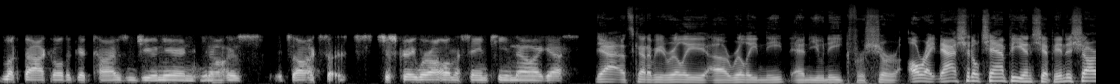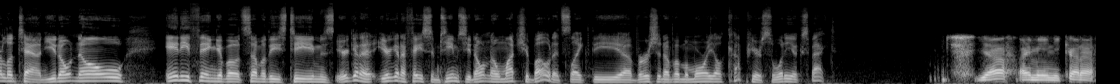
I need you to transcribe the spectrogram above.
look back at all the good times in junior and you know it was it's all it's, it's just great. We're all on the same team now, I guess. Yeah, it's got to be really, uh, really neat and unique for sure. All right, national championship into Charlottetown. You don't know anything about some of these teams. You're gonna you're gonna face some teams you don't know much about. It's like the uh, version of a Memorial Cup here. So, what do you expect? Yeah, I mean, you kind of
